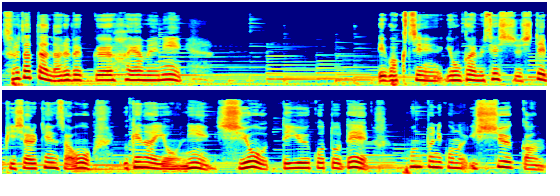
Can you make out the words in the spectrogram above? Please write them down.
それだったらなるべく早めにワクチン4回目接種して PCR 検査を受けないようにしようっていうことで本当にこの1週間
